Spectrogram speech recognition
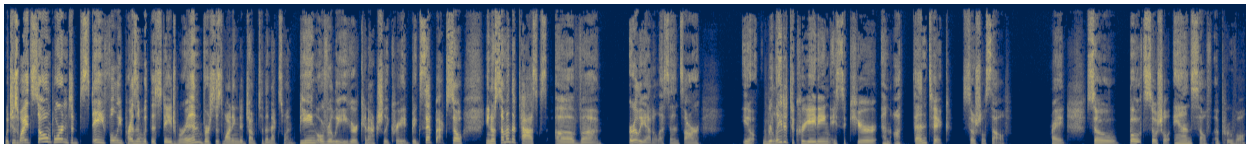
which is why it's so important to stay fully present with this stage we're in versus wanting to jump to the next one. Being overly eager can actually create big setbacks. So, you know, some of the tasks of uh, early adolescence are, you know, related to creating a secure and authentic social self, right? So, both social and self approval.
